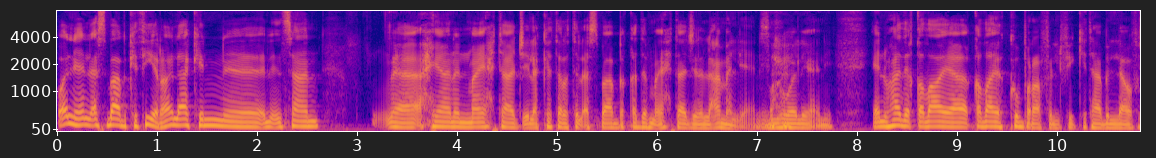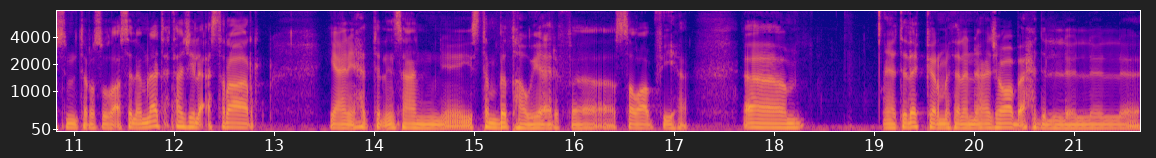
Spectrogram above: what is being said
وقال يعني الأسباب كثيرة لكن آه، الإنسان آه، أحيانا ما يحتاج إلى كثرة الأسباب بقدر ما يحتاج إلى العمل يعني. صحيح. هو يعني يعني هذه قضايا قضايا كبرى في في كتاب الله وفي سنة الرسول صلى الله عليه وسلم. لا تحتاج إلى أسرار يعني حتى الإنسان يستنبطها ويعرف آه، الصواب فيها. أتذكر مثلا جواب أحد ال ال ال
